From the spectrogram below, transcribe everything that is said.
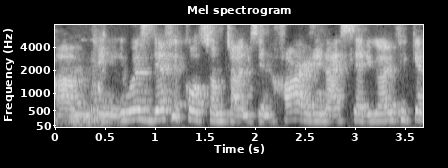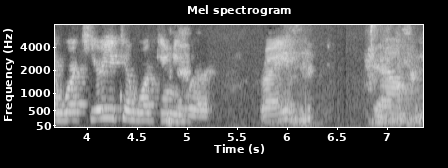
um, and it was difficult sometimes and hard and i said you know if you can work here you can work anywhere right yeah. Um,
